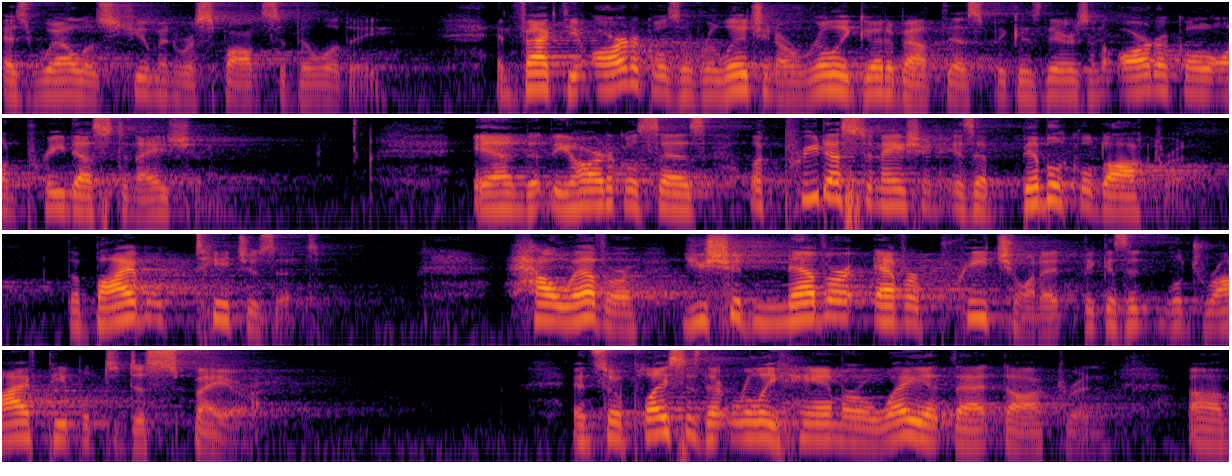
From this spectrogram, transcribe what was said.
as well as human responsibility. In fact, the articles of religion are really good about this because there's an article on predestination. And the article says, look, predestination is a biblical doctrine. The Bible teaches it. However, you should never ever preach on it because it will drive people to despair. And so, places that really hammer away at that doctrine um,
